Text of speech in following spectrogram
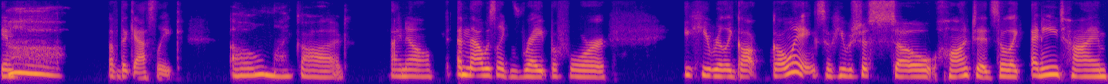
in of the gas leak. Oh my God. i know. And that was like right before he really got going. So he was just so haunted. So like anytime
